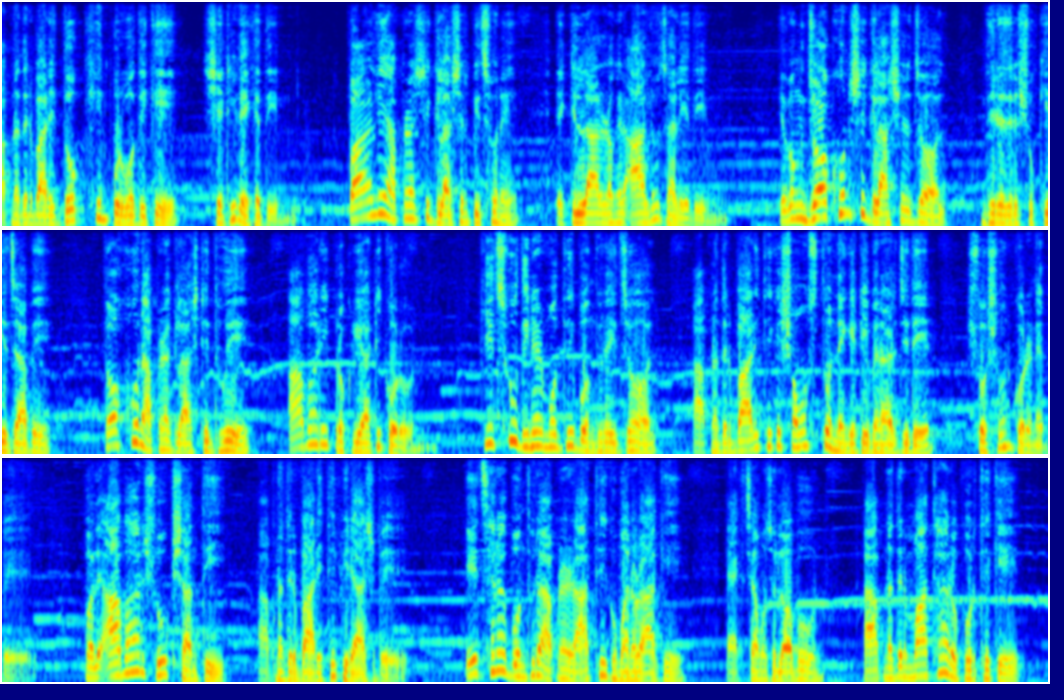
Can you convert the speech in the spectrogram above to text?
আপনাদের বাড়ির দক্ষিণ পূর্ব দিকে সেটি রেখে দিন। পারলে আপনার সেই গ্লাসের পিছনে একটি লাল রঙের আলো জ্বালিয়ে দিন এবং যখন সে গ্লাসের জল ধীরে ধীরে শুকিয়ে যাবে, তখন আপনার গ্লাসটি ধুয়ে আবার এই প্রক্রিয়াটি করুন। কিছু দিনের মধ্যেই বন্ধুরা এই জল আপনাদের বাড়ি থেকে সমস্ত নেগেটিভ এনার্জিদের শোষণ করে নেবে। ফলে আবার সুখ শান্তি আপনাদের বাড়িতে ফিরে আসবে। এছাড়া বন্ধুরা আপনার রাতে ঘুমানোর আগে এক চামচ লবণ আপনাদের মাথার ওপর থেকে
